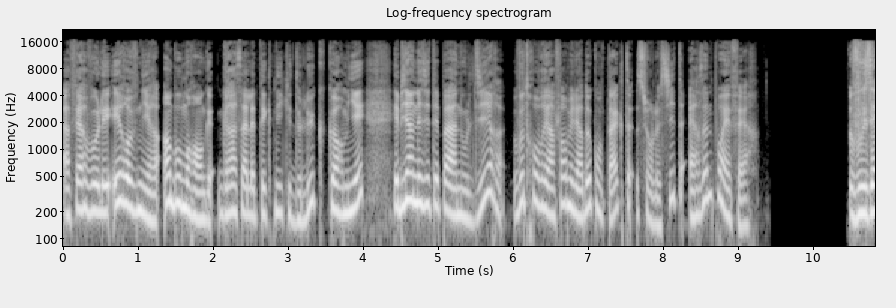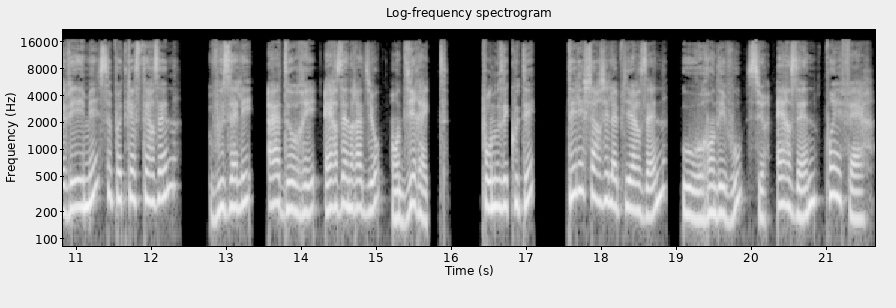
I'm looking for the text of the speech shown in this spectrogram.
à faire voler et revenir un boomerang grâce à la technique de Luc Cormier, eh bien n'hésitez pas à nous le dire. Vous trouverez un formulaire de contact sur le site erzen.fr. Vous avez aimé ce podcast Airzen Vous allez adorer Airzen Radio en direct. Pour nous écouter, téléchargez l'appli Airzen ou rendez-vous sur airzen.fr.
